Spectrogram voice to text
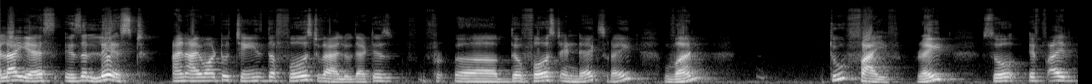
lis is a list and I want to change the first value that is uh, the first index right? 1 to 5 right? So if I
